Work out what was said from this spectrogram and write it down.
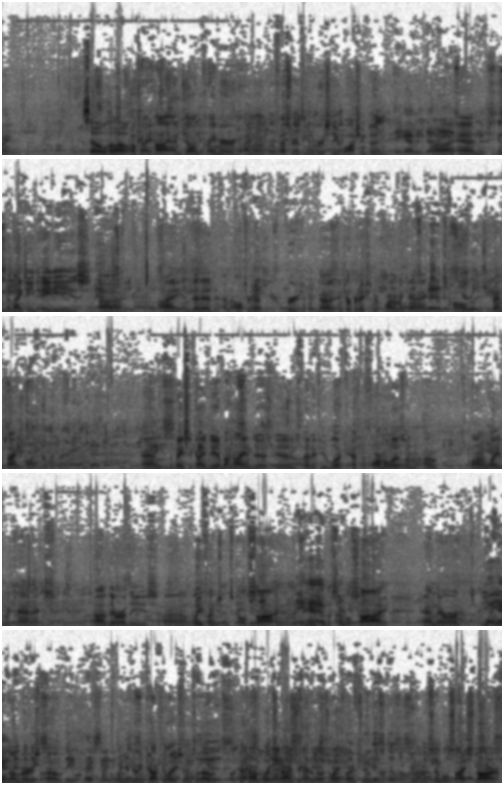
Right. So, hello. Okay, hi, I'm John Cramer. I'm a professor at the University of Washington. Uh, and in the 1980s, uh, I invented an alternate version, uh, interpretation of quantum mechanics. It's called the transactional interpretation. And the basic idea behind it is that if you look at the formalism of quantum wave mechanics, uh, there are these uh, wave functions called psi, that use the symbol psi, and there are equal numbers of, when you're doing calculations, of the complex conjugate of those wave functions, given the symbol psi star.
